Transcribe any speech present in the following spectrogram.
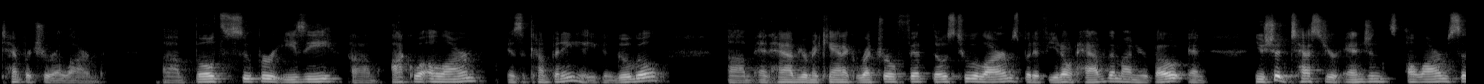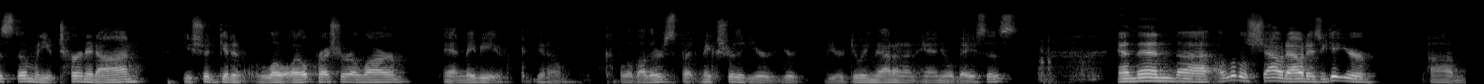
temperature alarm. Uh, both super easy. Um, Aqua Alarm is a company that you can Google um, and have your mechanic retrofit those two alarms. But if you don't have them on your boat, and you should test your engine's alarm system when you turn it on, you should get a low oil pressure alarm and maybe you know a couple of others, but make sure that you're you're you're doing that on an annual basis. And then uh, a little shout out as you get your um,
